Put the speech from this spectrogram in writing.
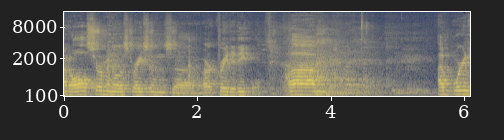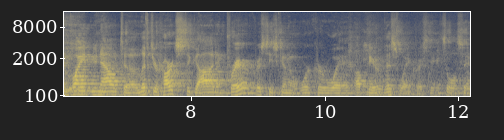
not all sermon illustrations uh, are created equal. Um, I, we're going to invite you now to lift your hearts to God in prayer. Christy's going to work her way up here, this way, Christy. It's a little safer.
